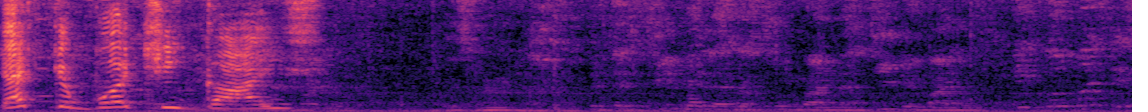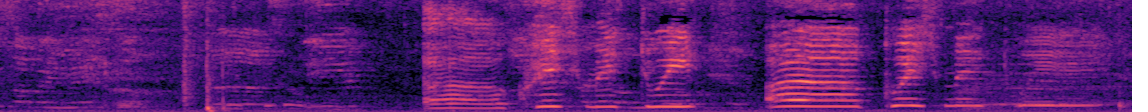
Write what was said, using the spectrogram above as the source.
That's the butchie guys. Uh, Christmas tree. Uh, Christmas tree.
